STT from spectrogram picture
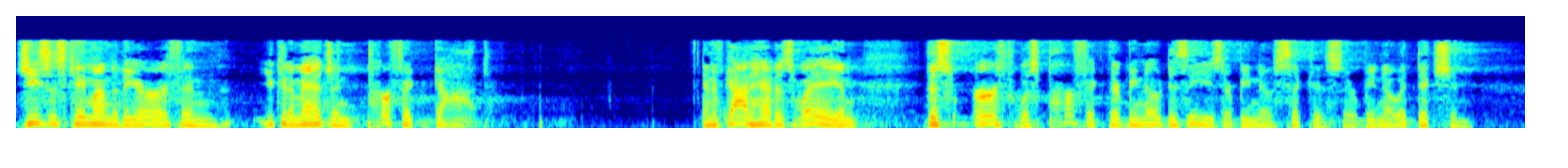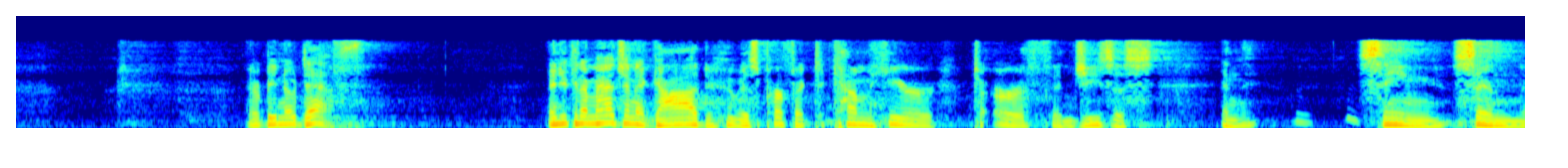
Jesus came onto the earth, and you can imagine perfect God. And if God had his way and this earth was perfect, there'd be no disease, there'd be no sickness, there'd be no addiction, there'd be no death. And you can imagine a God who is perfect to come here to earth and Jesus and seeing sin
